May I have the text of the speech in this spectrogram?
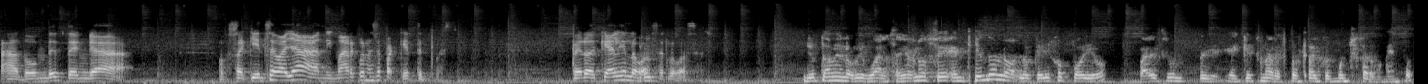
a dónde tenga, o sea, quién se vaya a animar con ese paquete, pues. Pero de que alguien lo va a hacer, lo va a hacer. Yo también lo veo igual, o sea, yo no sé, entiendo lo, lo que dijo Pollo, parece un, eh, que es una respuesta con muchos argumentos,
